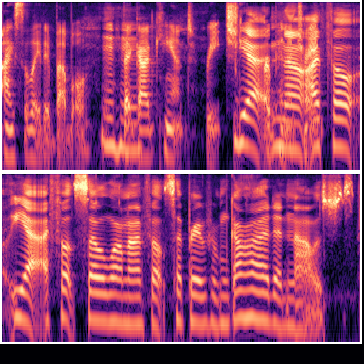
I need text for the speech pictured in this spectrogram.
isolated bubble that God can't reach. Mm-hmm. yeah. or No, I felt, yeah, I felt so alone. I felt separated from God, and I was just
